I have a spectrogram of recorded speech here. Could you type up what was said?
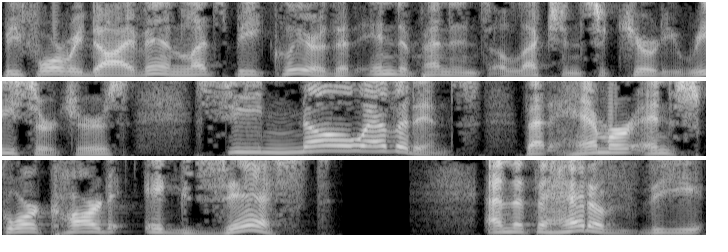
Before we dive in, let's be clear that independent election security researchers see no evidence that hammer and scorecard exist and that the head of the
